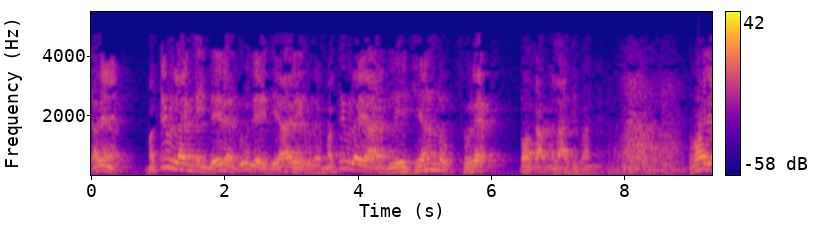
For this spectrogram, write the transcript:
ဒါဖြင့်မပြုတ်လိုက်မိသေးတဲ့သူစိတ်တရားတွေကိုလည်းမပြုတ်လိုက်ရလေခြင်းလို့ဆိုတဲ့သောကမလာစီပါနဲ့သဘောကျ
